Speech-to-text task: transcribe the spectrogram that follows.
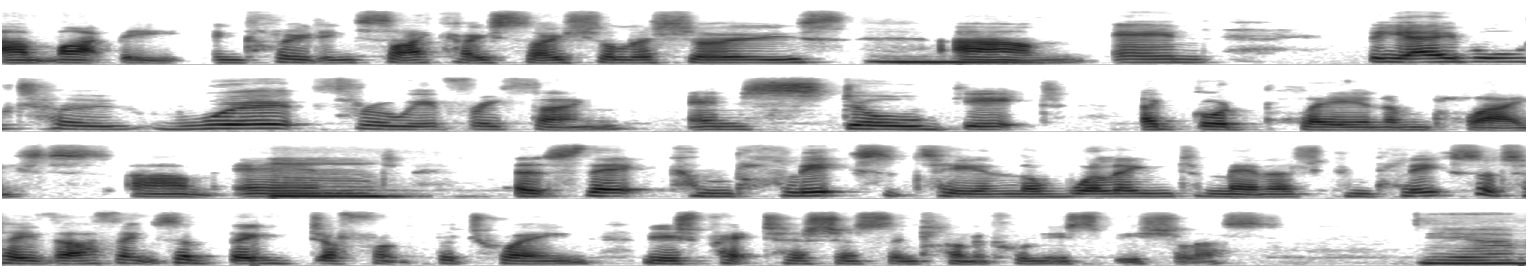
um, might be including psychosocial issues, mm. um, and be able to work through everything and still get a good plan in place. Um, and mm. it's that complexity and the willing to manage complexity that I think is a big difference between nurse practitioners and clinical nurse specialists. Yeah.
